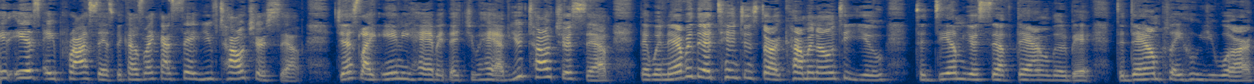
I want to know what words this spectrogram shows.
It is a process because, like I said, you've taught yourself, just like any habit that you have, you taught yourself that whenever the attention start coming on to you, to dim yourself down a little bit, to downplay who you are,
